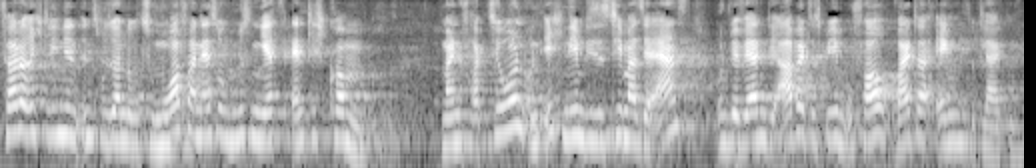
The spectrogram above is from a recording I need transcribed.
Förderrichtlinien, insbesondere zur Moorvernässung, müssen jetzt endlich kommen. Meine Fraktion und ich nehmen dieses Thema sehr ernst, und wir werden die Arbeit des BMUV weiter eng begleiten.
